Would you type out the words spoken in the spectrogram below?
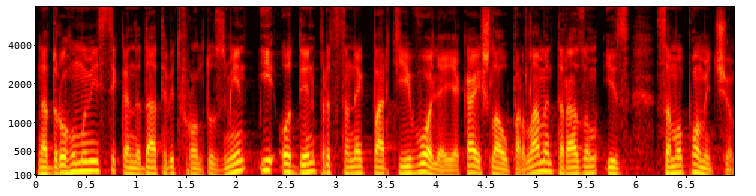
На другому місці кандидати від фронту змін і один представник партії Воля, яка йшла у парламент разом із самопоміччю.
